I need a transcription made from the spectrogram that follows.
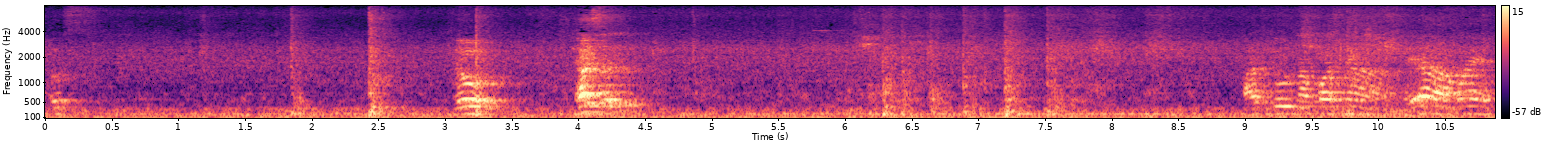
Terus. Atur napasnya. Ya, main.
